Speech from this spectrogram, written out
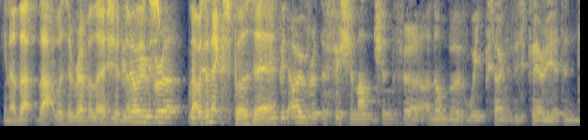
you know that that was a revelation. Been That, we ex- over that was an expose. We've been over at the Fisher Mansion for a number of weeks over this period, and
